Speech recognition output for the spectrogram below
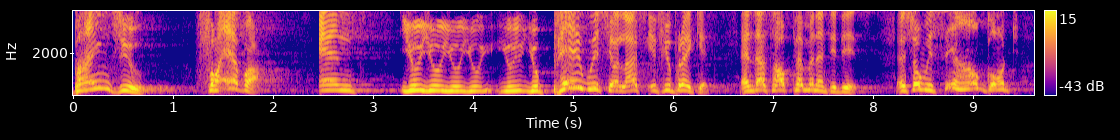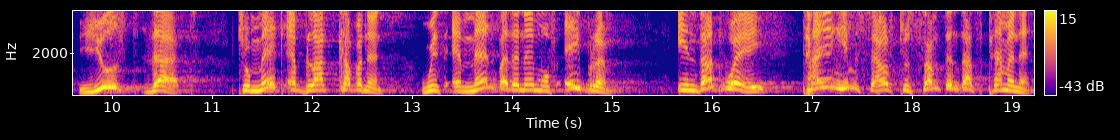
binds you forever. And you, you, you, you, you, you pay with your life if you break it. And that's how permanent it is. And so we see how God used that to make a blood covenant with a man by the name of Abram. In that way, tying himself to something that's permanent.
